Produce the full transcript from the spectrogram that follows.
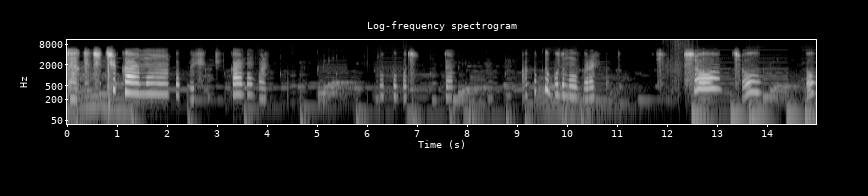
Так, ч- чекаємо, поки що. Чекаємо, може. Поки от це. А поки будемо вирощувати. Що? Що? Що?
